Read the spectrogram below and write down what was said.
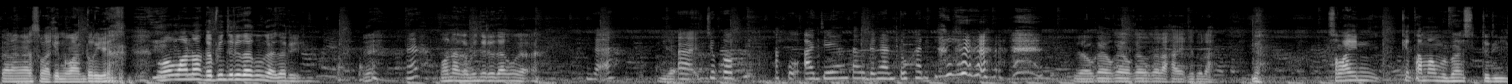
Karena semakin ngelantur ya. Mau mau nanggapin ceritaku nggak tadi? Eh? mau nanggapin ceritaku nggak? Enggak ah. Enggak. Eh, cukup aku aja yang tahu dengan Tuhan. Ya oke oke oke oke lah kayak gitulah. Nah selain kita mau membahas dari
